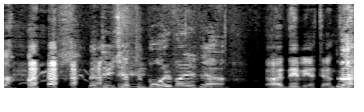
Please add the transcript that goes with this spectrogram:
Men du, Göteborg, vad är det? Ja, det vet jag inte.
